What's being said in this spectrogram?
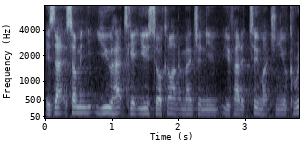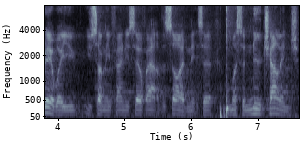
is that something you had to get used to? I can't imagine you, you've had it too much in your career where you, you suddenly found yourself out of the side and it's a, almost a new challenge.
